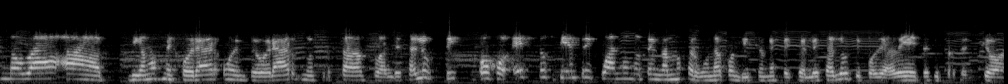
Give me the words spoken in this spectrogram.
no va a, digamos, mejorar o empeorar nuestro estado actual de salud, ¿sí? Ojo, esto siempre y cuando no tengamos alguna condición especial de salud, tipo diabetes, hipertensión,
